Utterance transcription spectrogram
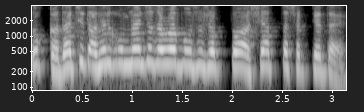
तो कदाचित अनिल कुंबळ्यांच्या जवळ पोहोचू शकतो अशी आता शक्यता आहे.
